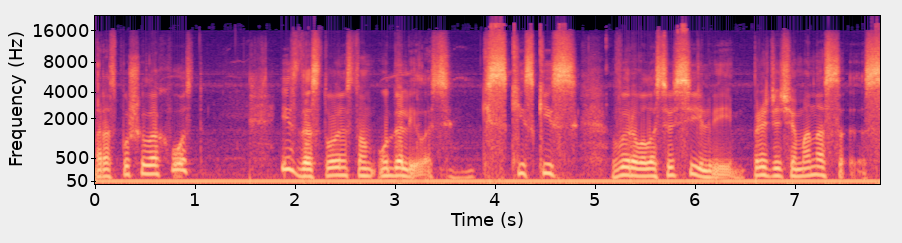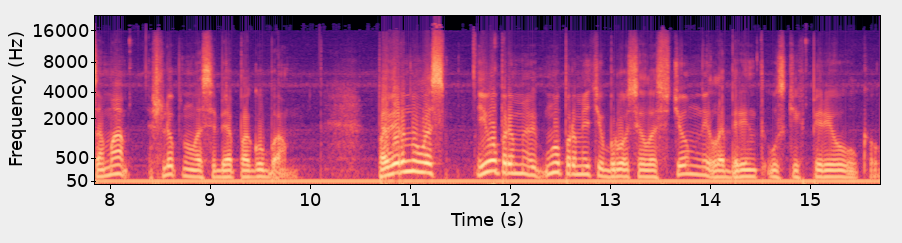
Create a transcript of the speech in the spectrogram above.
распушила хвост и с достоинством удалилась. «Кис-кис-кис!» вырвалась у Сильвии, прежде чем она сама шлепнула себя по губам. Повернулась и опрометью бросилась в темный лабиринт узких переулков.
